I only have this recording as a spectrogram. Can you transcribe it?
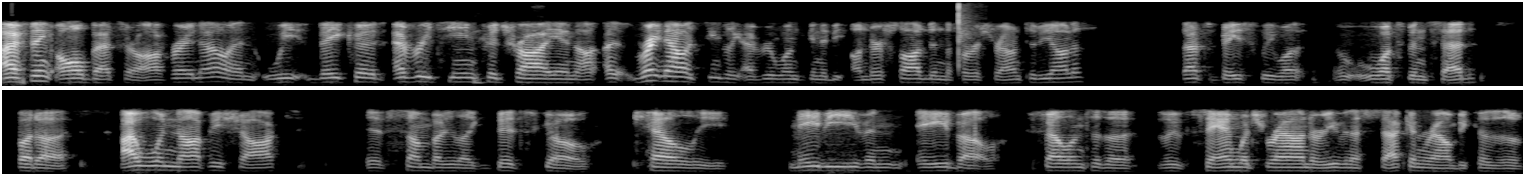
I think all bets are off right now, and we they could every team could try and uh, uh right now it seems like everyone's going to be underslotted in the first round. To be honest, that's basically what what's been said. But uh, I would not be shocked if somebody like Bitsko, Kelley, maybe even Abel fell into the the sandwich round or even a second round because of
